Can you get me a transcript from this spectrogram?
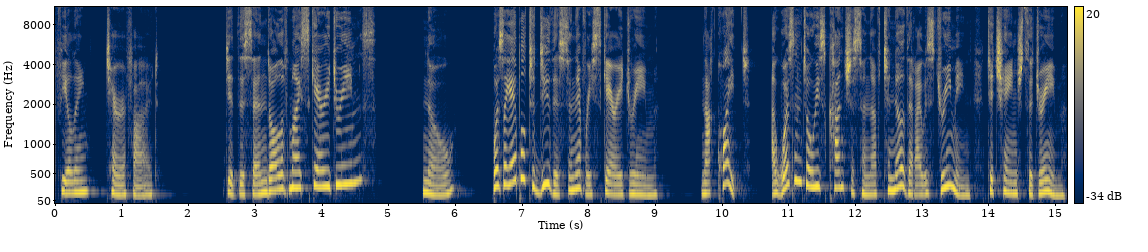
feeling terrified. Did this end all of my scary dreams? No. Was I able to do this in every scary dream? Not quite. I wasn't always conscious enough to know that I was dreaming to change the dream.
